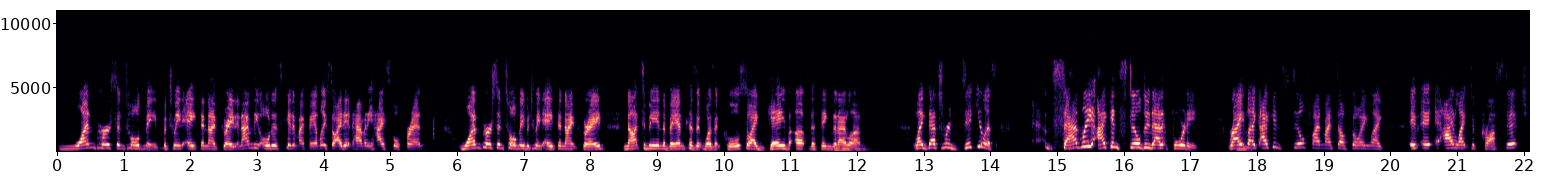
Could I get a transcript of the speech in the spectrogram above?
one person told me between eighth and ninth grade, and I'm the oldest kid in my family, so I didn't have any high school friends. One person told me between eighth and ninth grade not to be in the band because it wasn't cool. So I gave up the thing that mm. I loved. Like, that's ridiculous. Sadly, I can still do that at 40, right? Mm. Like, I can still find myself going, like, it, it, I like to cross stitch,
